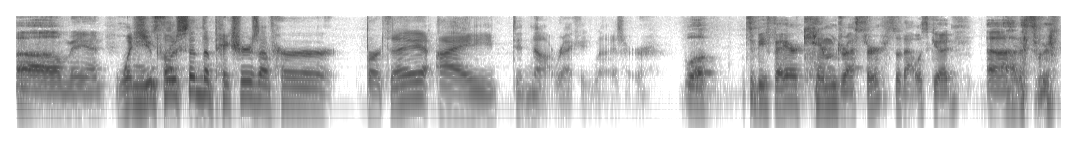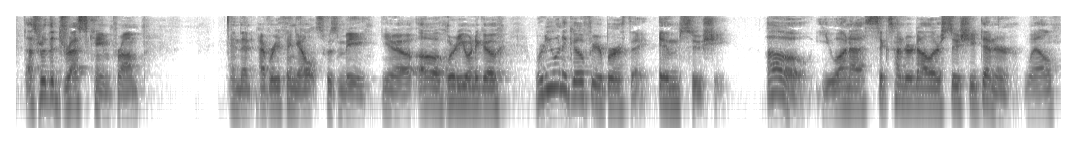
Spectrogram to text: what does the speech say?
oh man, When you She's like- posted the pictures of her birthday, I did not recognize her. Well, to be fair, Kim dressed her, so that was good. Uh, that's where that's where the dress came from, and then everything else was me. You know, oh, where do you want to go? Where do you want to go for your birthday? M sushi. Oh, you want a six hundred dollar sushi dinner? Well,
